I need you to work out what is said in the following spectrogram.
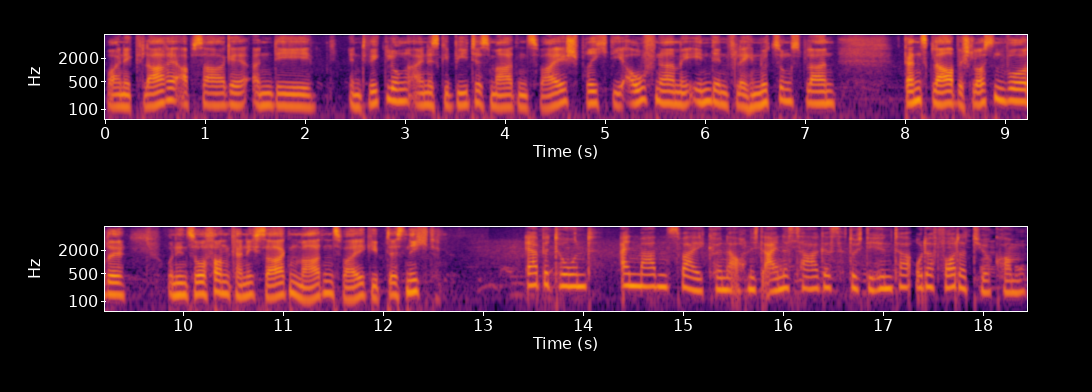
wo eine klare Absage an die Entwicklung eines Gebietes Maden 2, sprich die Aufnahme in den Flächennutzungsplan, ganz klar beschlossen wurde. Und insofern kann ich sagen, Maden 2 gibt es nicht. Er betont, ein Maden 2 könne auch nicht eines Tages durch die Hinter- oder Vordertür kommen.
